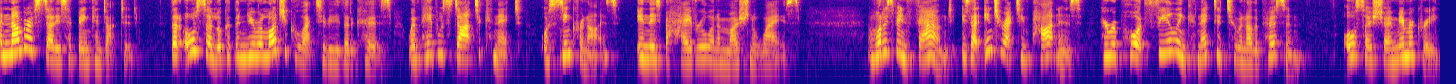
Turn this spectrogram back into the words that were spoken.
A number of studies have been conducted that also look at the neurological activity that occurs when people start to connect or synchronise in these behavioural and emotional ways. And what has been found is that interacting partners who report feeling connected to another person also show mimicry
